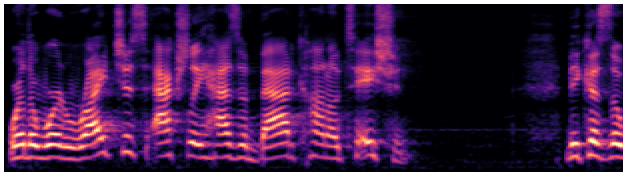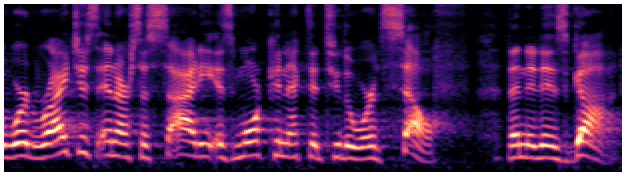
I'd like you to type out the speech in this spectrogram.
where the word righteous actually has a bad connotation because the word righteous in our society is more connected to the word self than it is God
